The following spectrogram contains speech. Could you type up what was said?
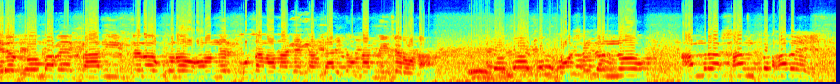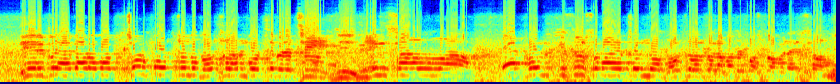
এরকম ভাবে গাড়ির যেন কোনো অন্যের খোঁচা না লাগে কারণ গাড়িটা ওনার নিজেরও না। সেজন্য আমরা শান্তভাবে দীর্ঘ এগারো বছর পর্যন্ত ধৈর্য ধারণ করতে পেরেছি। ইনশাআল্লাহ এখন কিছু সময়ের জন্য ধৈর্য ধারণ করলে আমাদের কষ্ট হবে না ইনশাআল্লাহ।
